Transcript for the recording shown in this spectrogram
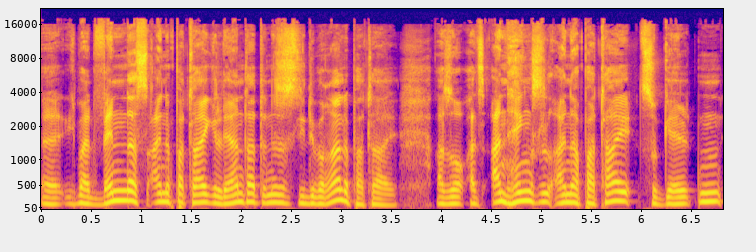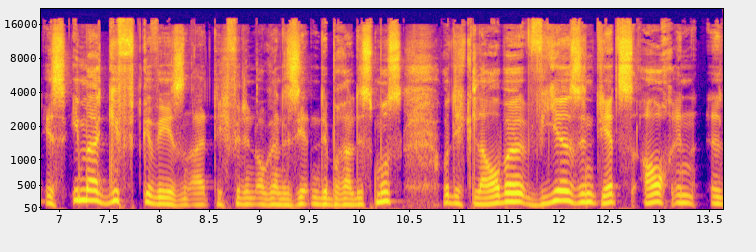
äh, ich meine, wenn das eine Partei gelernt hat, dann ist es die liberale Partei. Also, als Anhängsel einer Partei zu gelten, ist immer Gift gewesen, eigentlich für den organisierten Liberalismus. Und ich glaube, wir sind jetzt auch in, äh,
